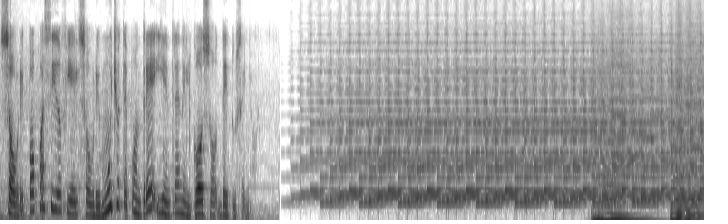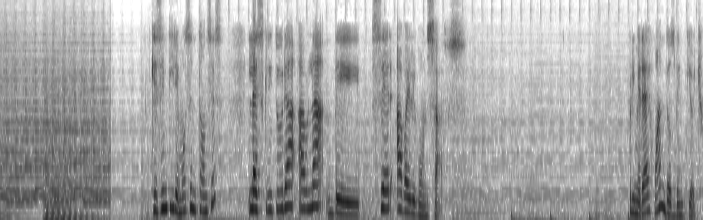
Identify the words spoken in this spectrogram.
Sobre poco has sido fiel, sobre mucho te pondré y entra en el gozo de tu Señor. ¿Qué sentiremos entonces? La escritura habla de ser avergonzados. Primera de Juan 2.28.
